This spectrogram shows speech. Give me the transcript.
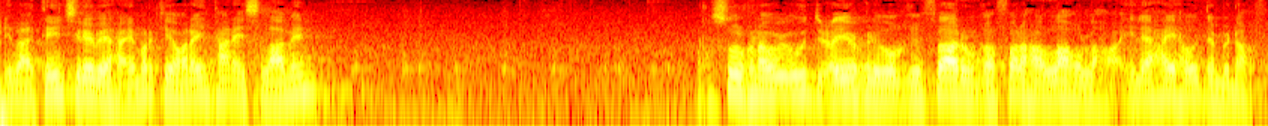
dhibaateyn jiray bay ahaayeen. Markii hore intaana islaamin rasuulkuna u duceeyey wuxu uhi wakifaaru gafaraha allahu laha. Ilaahay ha u dembi dhaafo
